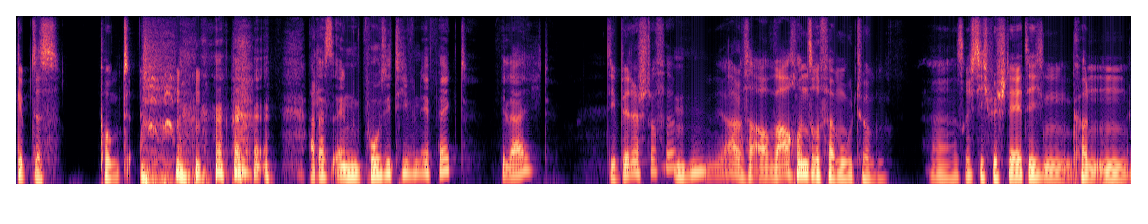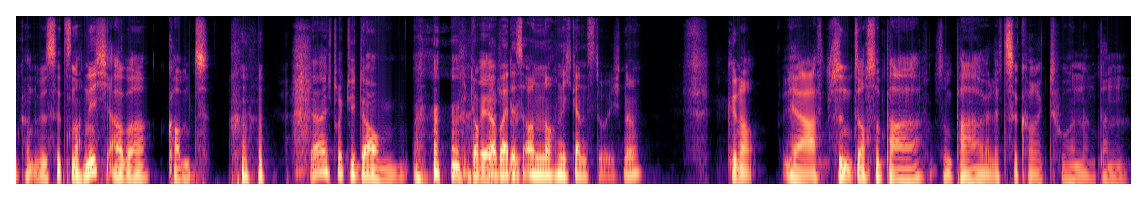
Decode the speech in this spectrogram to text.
gibt es. Punkt. Hat das einen positiven Effekt vielleicht? Die Bitterstoffe? Mhm. Ja, das war auch, unsere Vermutung. Äh, das richtig bestätigen konnten, konnten wir es jetzt noch nicht, aber kommt. Ja, ich drücke die Daumen. Die Doktorarbeit ist auch noch nicht ganz durch, ne? Genau. Ja, sind noch so ein paar, so ein paar letzte Korrekturen und dann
